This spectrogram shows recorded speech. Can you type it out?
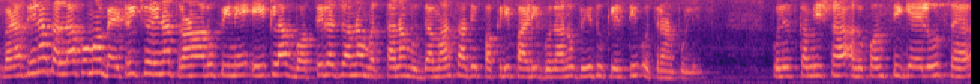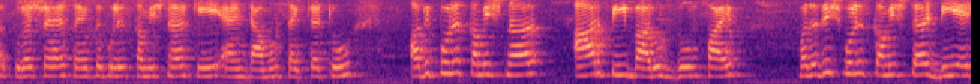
ગણતરીના કલાકોમાં બેટરી ચોરીના ત્રણ આરોપીને એક લાખ બોતેર હજારના મત્તાના મુદ્દામાલ સાથે પકડી પાડી ગુનાનો ભેદ ઉકેલતી Uttarayan police. Police commissioner Anupamsinh Gehlot સ- સુરત શહેર સંયુક્ત police commissioner K N Damor sector two. અધિક police commissioner R P Barot zone five મદદીશ police commissioner D H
